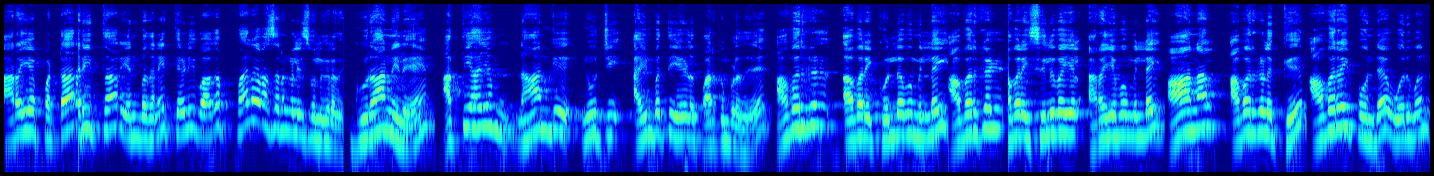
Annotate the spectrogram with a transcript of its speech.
அறையப்பட்டார் அரித்தார் என்பதனை தெளிவாக பல வசனங்களில் சொல்கிறது. குரானிலே அத்தியாயம் நான்கு நூற்றி ஐம்பத்தி ஏழு பார்க்கும் பொழுது அவர்கள் அவரை கொல்லவும் இல்லை அவர்கள் அவரை சிலுவையில் அறையவும் இல்லை ஆனால் அவர்களுக்கு அவரை போன்ற ஒருவன்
